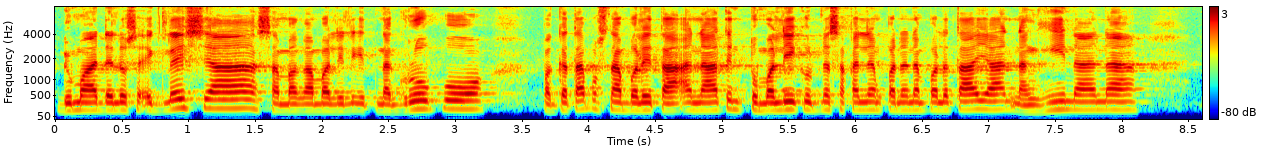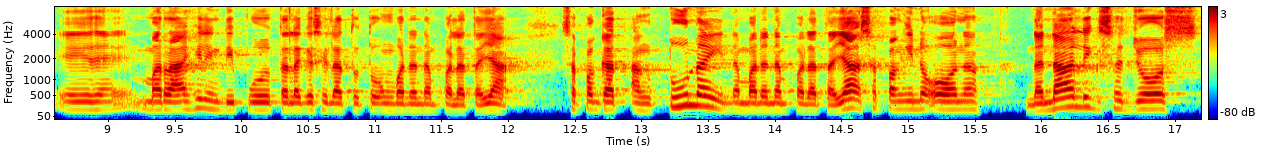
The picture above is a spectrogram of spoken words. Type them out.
dumadalo sa iglesia, sa mga maliliit na grupo, pagkatapos nabalitaan natin, tumalikod na sa kanilang pananampalataya, nanghina na, eh, marahil hindi po talaga sila totoong mananampalataya. Sapagkat ang tunay na mananampalataya sa Panginoon, nanalig sa Diyos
